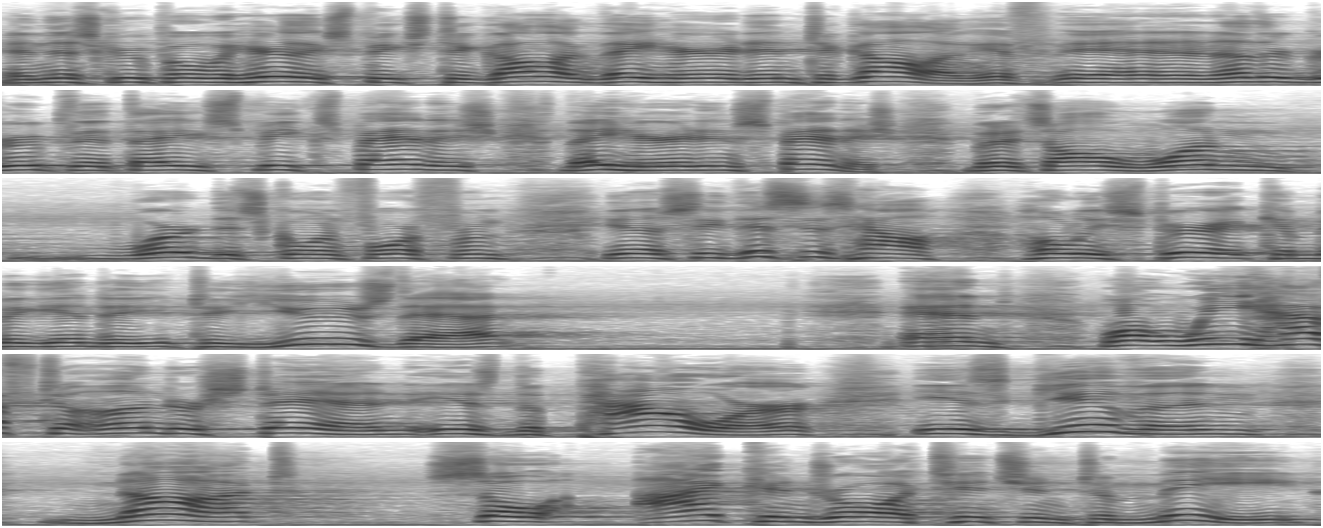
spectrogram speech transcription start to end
and this group over here that speaks Tagalog, they hear it in Tagalog. If and another group that they speak Spanish, they hear it in Spanish. But it's all one word that's going forth from you know. See, this is how Holy Spirit can begin to to use that. And what we have to understand is the power is given not so I can draw attention to me,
